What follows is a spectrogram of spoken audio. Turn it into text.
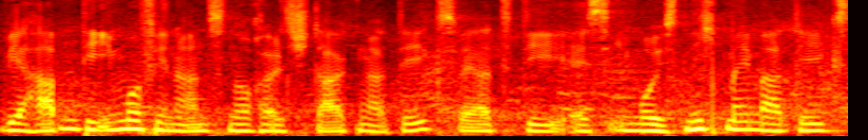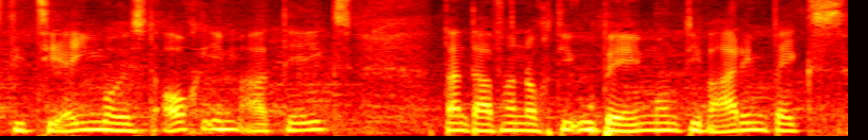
Wir haben die Immofinanz noch als starken ATX-Wert. Die S-Immo ist nicht mehr im ATX, die CR-Immo ist auch im ATX. Dann darf man noch die UBM und die Warimbex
